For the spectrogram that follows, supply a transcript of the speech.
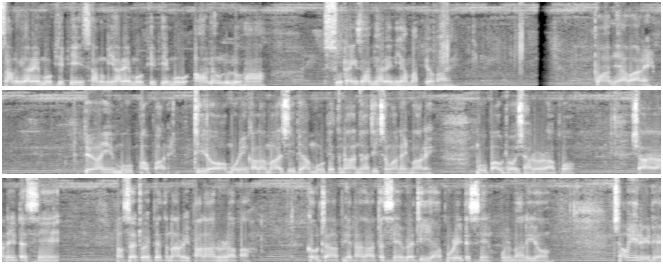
စားလို့ရတဲ့မိုးဖြစ်ဖြစ်စားလို့မရတဲ့မိုးဖြစ်ဖြစ်မိုးအားလုံးလူလူဟာစူတိုင်းစားများတဲ့နေရာမှာပြောပါတယ်ပွားများပါတယ်ပြောရရင်မိုးပေါက်ပါတယ် ဒီတော့မိုးရင်းကာလမှာအရေးပြားမှုပြဿနာအများကြီးကြုံရနိုင်ပါတယ်မိုးပေါက်တော့ရတော့တာပေါ့ရှားရနေတဆင့်နောက်ဆက်တွဲပြဿနာတွေပါလာတော့တာပါကုတ်တာဖက်တာကတဆင့်ရဒီယာပိုးတွေတဆင့်ဝင်ပါလေရောချောင်းရည်တွေထဲ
